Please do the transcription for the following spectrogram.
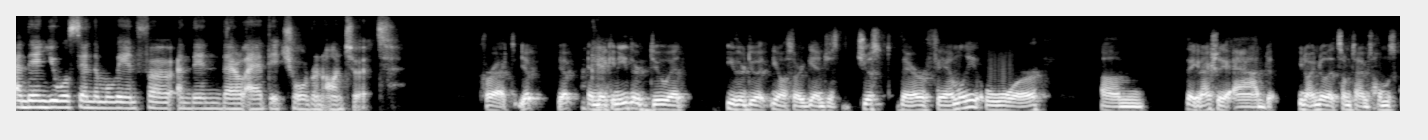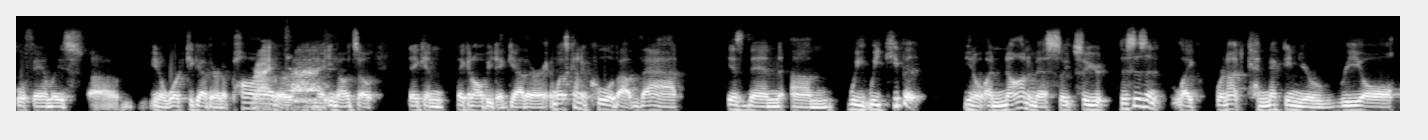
And then you will send them all the info and then they'll add their children onto it. Correct. Yep. Yep. Okay. And they can either do it, either do it, you know, so again, just just their family, or um, they can actually add you know, I know that sometimes homeschool families, uh, you know, work together in a pod, right. or you know, and so they can they can all be together. And what's kind of cool about that is then um, we we keep it you know anonymous. So so you're this isn't like we're not connecting your real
